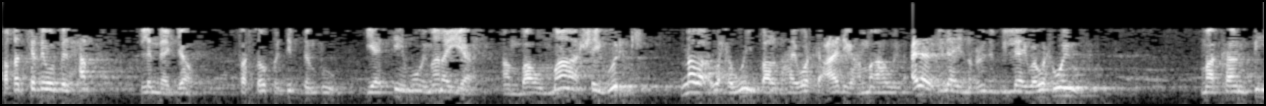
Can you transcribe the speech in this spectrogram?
فقد كذبوا بالحق لما جاءوا فسوف دنبو يأتيهم إيمانيا أنباء ما شيء ورك نبأ وحوين بالله هاي ورك عادي هم أهوي على الإله نعوذ بالله وحوين ما كانوا به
